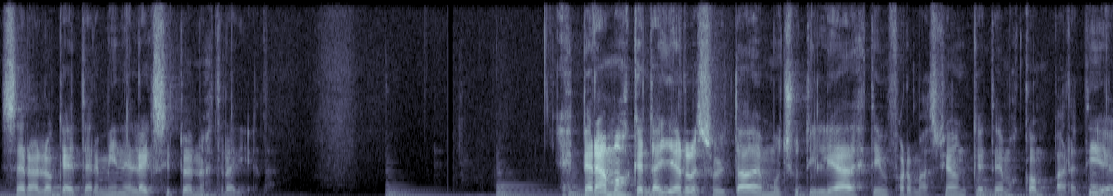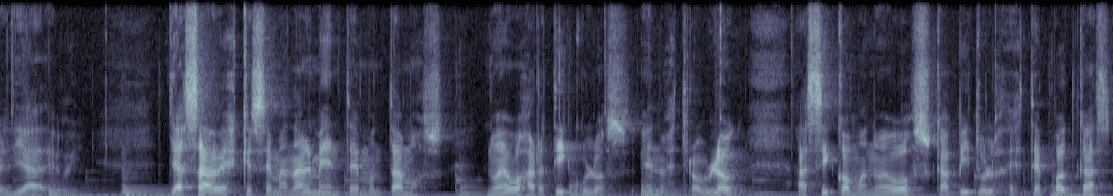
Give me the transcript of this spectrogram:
será lo que determine el éxito de nuestra dieta. Esperamos que te haya resultado de mucha utilidad esta información que te hemos compartido el día de hoy. Ya sabes que semanalmente montamos nuevos artículos en nuestro blog, así como nuevos capítulos de este podcast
